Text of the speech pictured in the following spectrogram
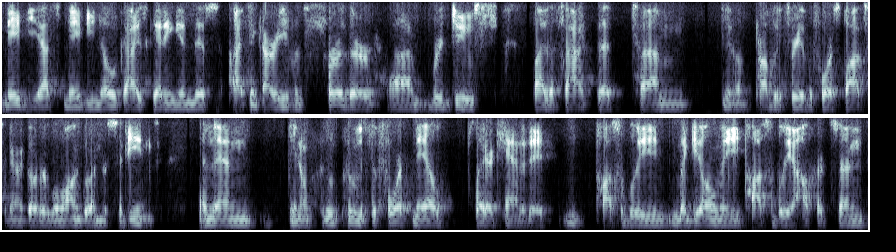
maybe yes, maybe no guys getting in this, I think are even further um, reduced by the fact that, um, you know, probably three of the four spots are going to go to Luongo and the Sedins. And then, you know, who, who's the fourth male player candidate? Possibly Mogilny, possibly Alfredsson.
